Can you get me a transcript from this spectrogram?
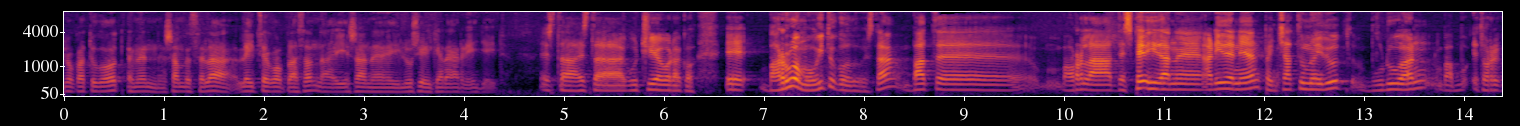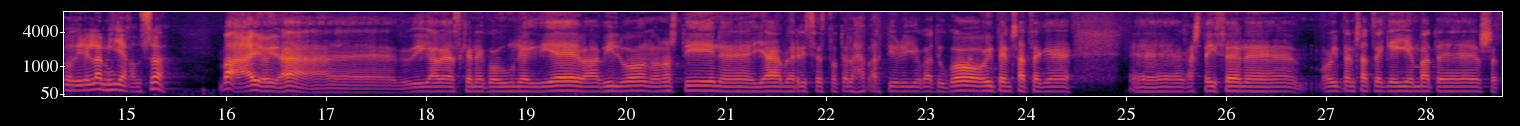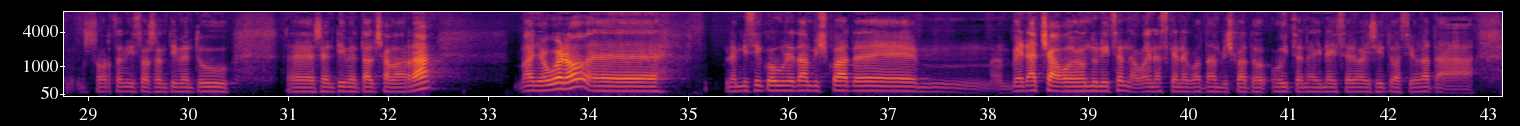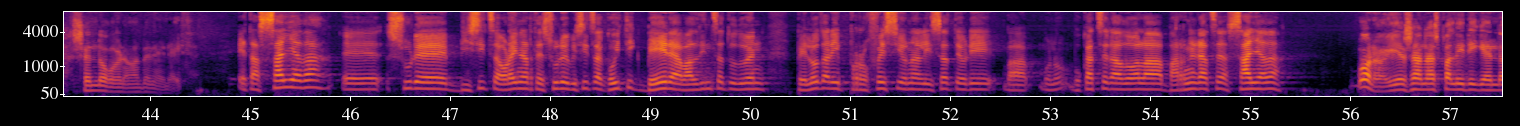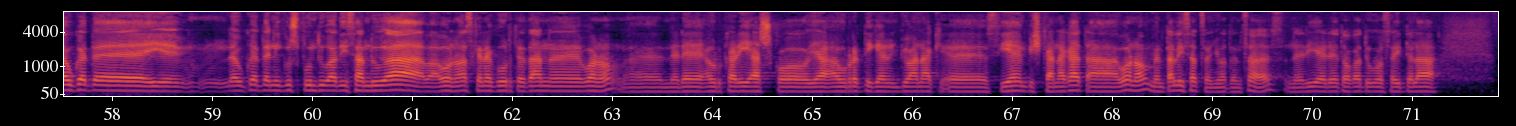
jokatu got, hemen esan bezala leitzeko plazan, da esan e, ilusio ikaragarri egeit. Ez da, ez da gutxiagorako. E, barrua mugituko du, ez da? Bat, e, ba horrela, despedidan e, ari denean, pentsatu nahi dut, buruan, ba, etorreko direla mila gauza. Ba, hoi da, e, dudigabe azkeneko unek die, ba, Bilbon, Donostin, e, ja berriz ez totela partiduri jokatuko, hoi pentsatzeke, e, gazteizen e, hori pentsatze gehien bat e, sortzen dizo sentimentu e, sentimental txamarra. Baina, bueno, e, lehenbiziko unetan bizkoat e, beratxago egon du nintzen, da guain azkenekotan bizkoat ohitzen nahi nahi zeroa situaziora, eta sendo goera maten nahi nahi Eta zaila da, e, zure bizitza, orain arte zure bizitza goitik behera baldintzatu duen pelotari profesionalizate hori, ba, bueno, bukatzera doala, barneratzea, zaila da? Bueno, esan aspalditik daukete, dauketen ikuspuntu bat izan du da, ba, bueno, azkenek urtetan, e, bueno, nire aurkari asko ja, aurretik joanak e, zien, pixkanaka, eta, bueno, mentalizatzen joaten za, ez? Neri ere tokatuko zaitela,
